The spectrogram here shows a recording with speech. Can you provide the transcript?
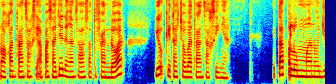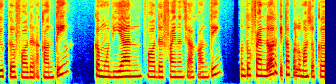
melakukan transaksi apa saja dengan salah satu vendor. Yuk kita coba transaksinya. Kita perlu menuju ke folder accounting, kemudian folder financial accounting. Untuk vendor kita perlu masuk ke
